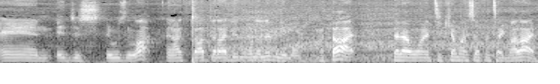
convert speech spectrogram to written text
and it just it was a lot. And I thought that I didn't want to live anymore. I thought that I wanted to kill myself and take my life.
